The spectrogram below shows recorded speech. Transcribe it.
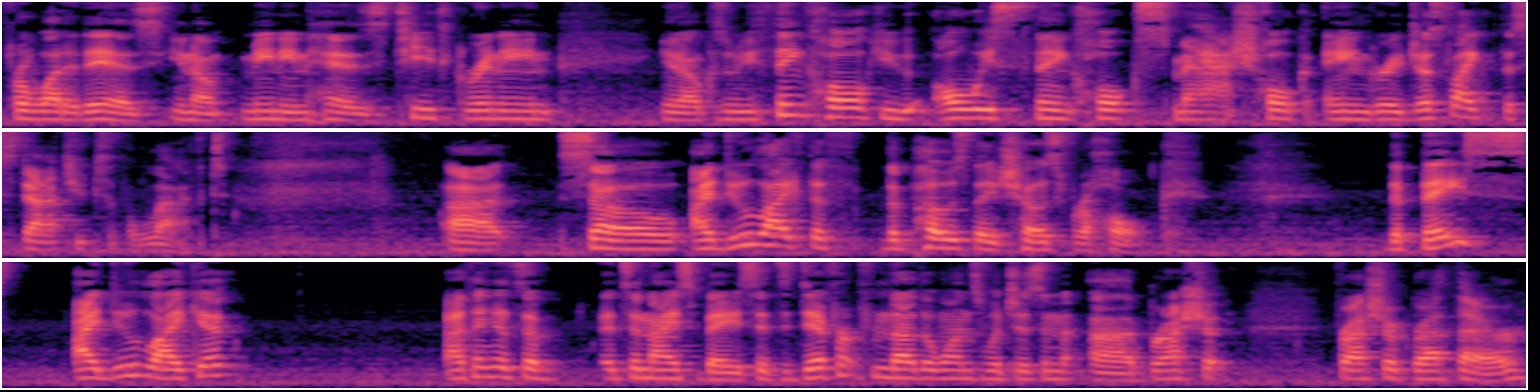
for what it is, you know, meaning his teeth grinning, you know, because when you think Hulk, you always think Hulk smash, Hulk angry, just like the statue to the left. Uh, so I do like the, the pose they chose for Hulk. The base, I do like it. I think it's a it's a nice base. It's different from the other ones, which is a uh, brush fresh of breath air.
